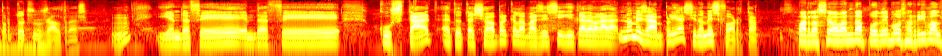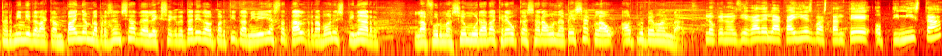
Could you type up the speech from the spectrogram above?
per tots nosaltres. Mm? I hem de, fer, hem de fer costat a tot això perquè la base sigui cada vegada no més àmplia, sinó més forta. Per la seva banda, Podemos arriba al termini de la campanya amb la presència de l'exsecretari del partit a nivell estatal, Ramon Espinar. La formació morada creu que serà una peça clau al proper mandat. Lo que nos llega de la calle es bastante optimista,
